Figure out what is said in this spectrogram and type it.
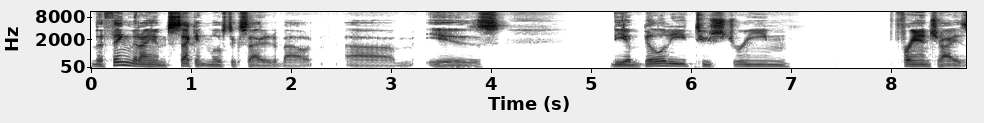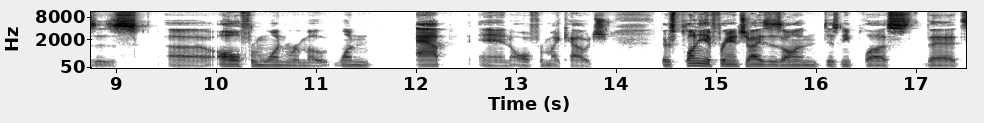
The thing that i am second most excited about um, is the ability to stream franchises uh, all from one remote one app and all from my couch there's plenty of franchises on Disney Plus that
